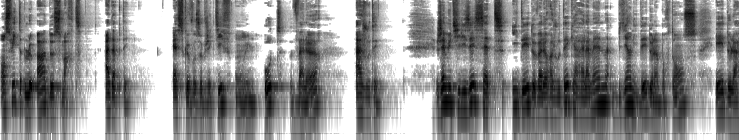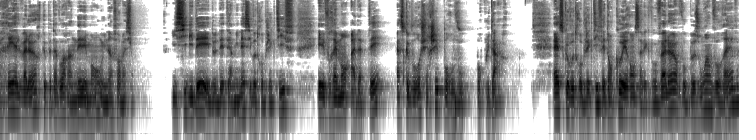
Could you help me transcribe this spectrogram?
Ensuite, le A de SMART. Adapter. Est-ce que vos objectifs ont une haute valeur ajoutée? J'aime utiliser cette idée de valeur ajoutée car elle amène bien l'idée de l'importance et de la réelle valeur que peut avoir un élément ou une information. Ici, l'idée est de déterminer si votre objectif est vraiment adapté à ce que vous recherchez pour vous, pour plus tard. Est-ce que votre objectif est en cohérence avec vos valeurs, vos besoins, vos rêves?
